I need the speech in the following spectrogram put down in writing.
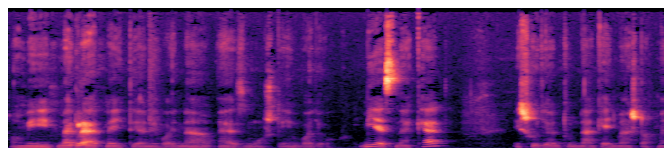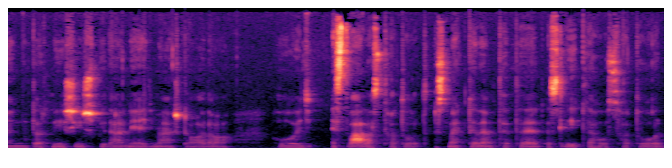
amit meg lehetne ítélni, vagy nem, ez most én vagyok. Mi ez neked, és hogyan tudnánk egymásnak megmutatni és inspirálni egymást arra, hogy ezt választhatod, ezt megteremtheted, ezt létrehozhatod,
